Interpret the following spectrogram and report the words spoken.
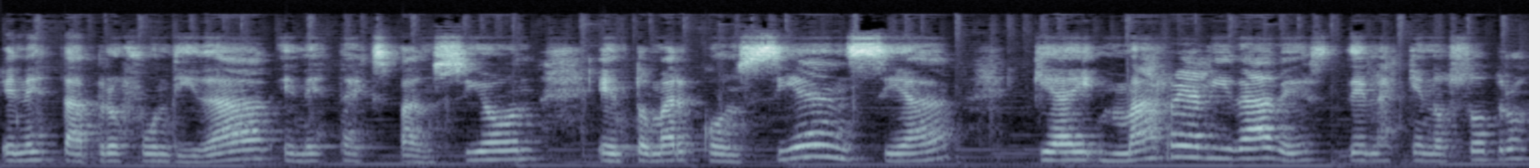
en esta profundidad, en esta expansión, en tomar conciencia que hay más realidades de las que nosotros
